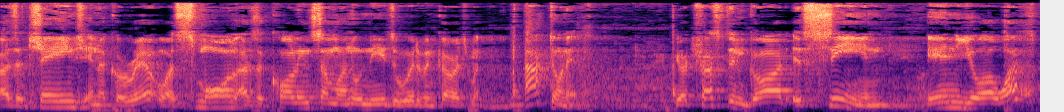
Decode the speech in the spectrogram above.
as a change in a career or as small as a calling someone who needs a word of encouragement. Act on it. Your trust in God is seen in your what?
